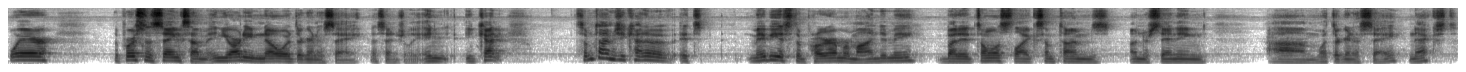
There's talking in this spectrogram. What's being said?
where the person's saying something and you already know what they're going to say essentially, and you can't. Sometimes you kind of it's maybe it's the program reminded me, but it's almost like sometimes understanding um, what they're going to say next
